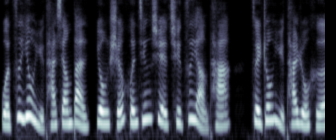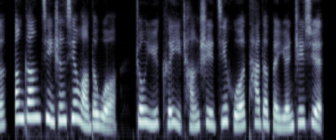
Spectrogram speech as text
我自幼与他相伴，用神魂精血去滋养他，最终与他融合。刚刚晋升仙王的我，终于可以尝试激活他的本源之血。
